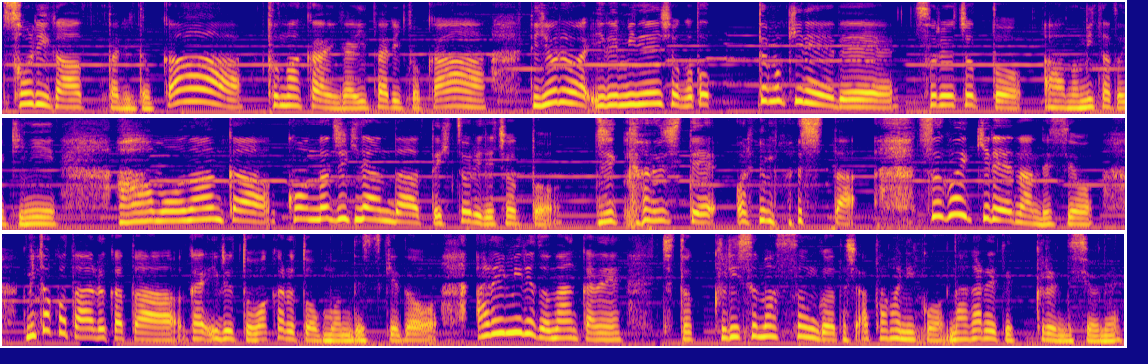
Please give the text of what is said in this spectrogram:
ソリがあったりとか、トナカイがいたりとか、で、夜はイルミネーションがとっても綺麗で、それをちょっと、あの、見た時に、ああ、もうなんか、こんな時期なんだって一人でちょっと実感しておりました。すごい綺麗なんですよ。見たことある方がいるとわかると思うんですけどあれ見るとなんかねちょっとクリスマスソング私頭にこう流れてくるんですよね。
